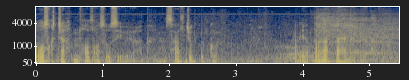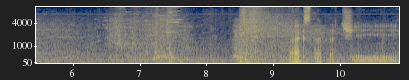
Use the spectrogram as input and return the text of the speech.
Дуусгах яхад нь хоолоос өөс ивэр юм. Салж өгдөггүй. Хар ядаргаатай ханаад байна. Backstab дачи.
